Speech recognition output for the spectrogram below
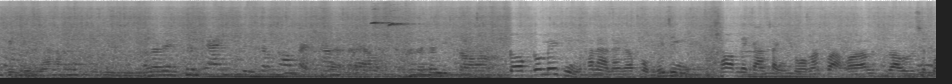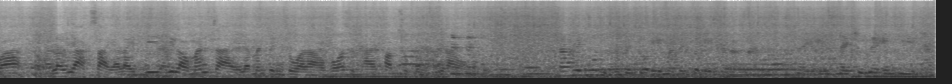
MV อย่างเงี้ยครับแล้วเนี่ยขึ้นแค่เป็นเจ้าพ่อแฟชั่นแล้วแล้วจะมีต่อก็ก็ไม่ถึงขนาดนั้นครับผมที่จริงชอบในการแต่งตัวมากกว่า เพราะว่าเรารู้สึกว่าเราอยากใส่อะไรที่ที่เรามั่นใจและมันเป็นตัวเรา เพราะว่าสุดท้ายความสุขเป็นที่เราถ้าให้พูดถึงมันเป็นตัวเองมันเป็นตัวเองขนาดไหนในในชุดใน MV เนี่ย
